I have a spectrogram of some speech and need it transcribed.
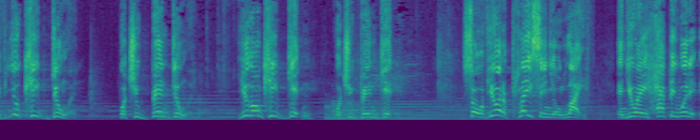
if you keep doing what you've been doing, you're going to keep getting what you've been getting. So if you're at a place in your life and you ain't happy with it,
